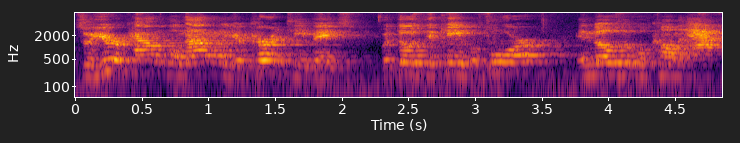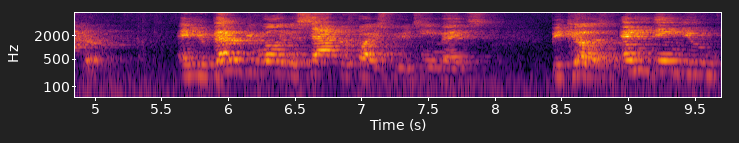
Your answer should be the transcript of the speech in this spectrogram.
So you're accountable not only your current teammates, but those that came before and those that will come after. And you better be willing to sacrifice for your teammates because anything you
